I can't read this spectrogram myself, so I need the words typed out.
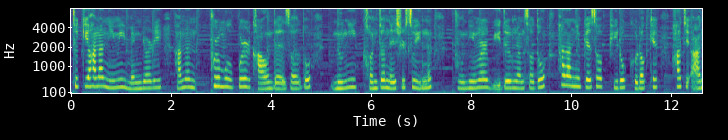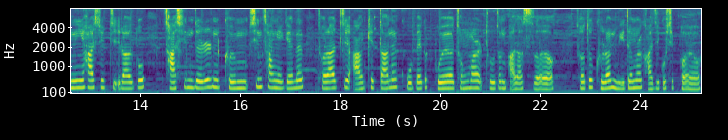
특히 하나님이 맹렬히 다는 풀무불 가운데에서도 능히 건져내실 수 있는 분임을 믿으면서도 하나님께서 비록 그렇게 하지 아니하실지라도 자신들은 금 신상에게는 절하지 않겠다는 고백을 보여 정말 도전받았어요. 저도 그런 믿음을 가지고 싶어요.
